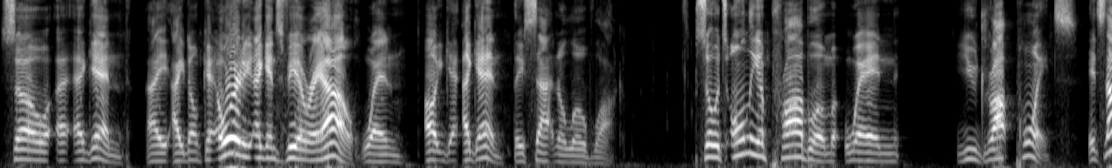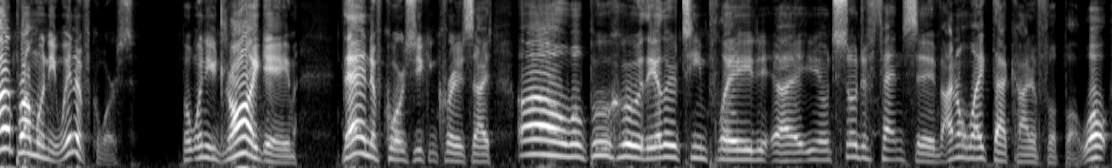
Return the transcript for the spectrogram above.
So uh, again, I, I don't get or against Villarreal when uh, again they sat in a low block. So it's only a problem when you drop points. It's not a problem when you win, of course, but when you draw a game, then of course you can criticize. Oh well, boo-hoo! The other team played. Uh, you know, it's so defensive. I don't like that kind of football. Well,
